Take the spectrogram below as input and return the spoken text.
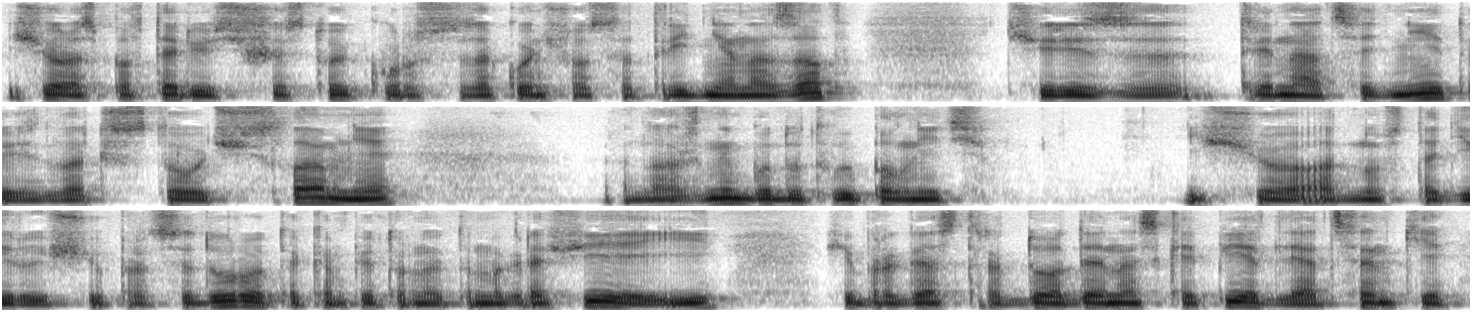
еще раз повторюсь, шестой курс закончился три дня назад. Через 13 дней, то есть 26 числа, мне должны будут выполнить еще одну стадирующую процедуру. Это компьютерная томография и фиброгастродуоденоскопия для оценки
